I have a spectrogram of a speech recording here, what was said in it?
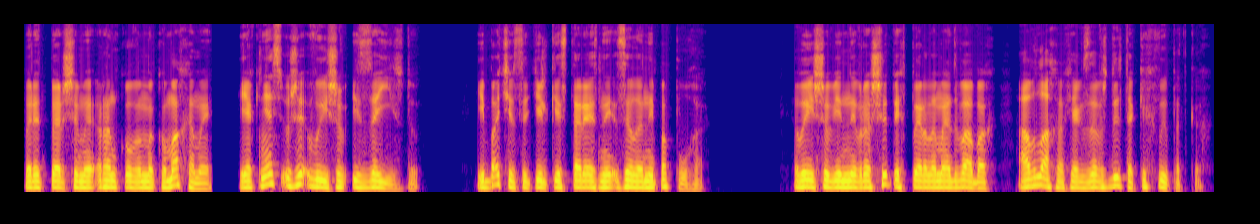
перед першими ранковими комахами, як князь уже вийшов із заїзду. І бачив це тільки старезний зелений папуга. Вийшов він не в розшитих перлами адвабах, а в лахах, як завжди, в таких випадках.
